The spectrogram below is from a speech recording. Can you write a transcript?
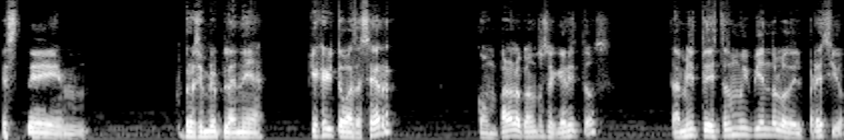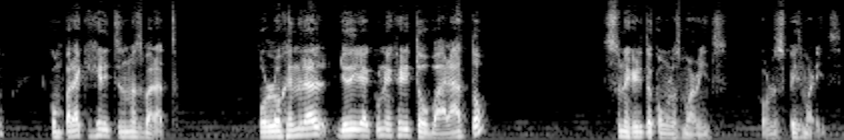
Este. Pero siempre planea. ¿Qué ejército vas a hacer? Compáralo con otros ejércitos. También te estás muy viendo lo del precio. Compara qué ejército es más barato. Por lo general, yo diría que un ejército barato es un ejército como los Marines, como los Space Marines.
